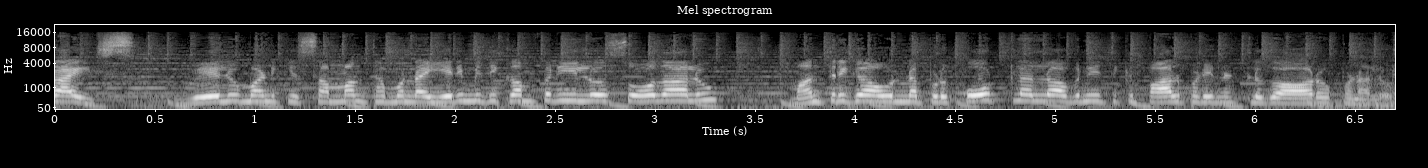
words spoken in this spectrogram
రైట్స్ వేలుమణికి సంబంధమున్న ఎనిమిది కంపెనీల్లో సోదాలు మంత్రిగా ఉన్నప్పుడు కోట్లలో అవినీతికి పాల్పడినట్లుగా ఆరోపణలు.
